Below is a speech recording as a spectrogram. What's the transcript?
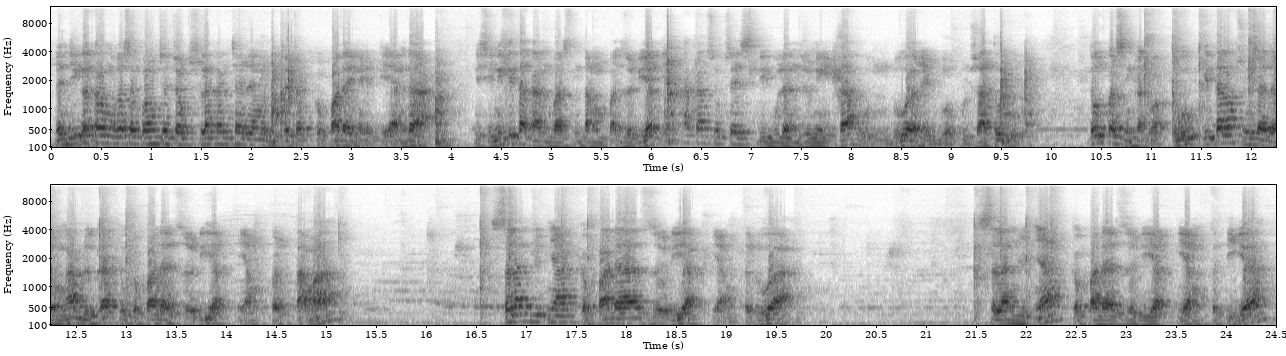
Dan jika kamu merasa kurang cocok, silahkan cari yang lebih cocok kepada energi Anda. Di sini kita akan bahas tentang empat zodiak yang akan sukses di bulan Juni tahun 2021. Untuk persingkat waktu, kita langsung saja mengambil kartu kepada zodiak yang pertama selanjutnya kepada zodiak yang kedua. Selanjutnya kepada zodiak yang ketiga.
